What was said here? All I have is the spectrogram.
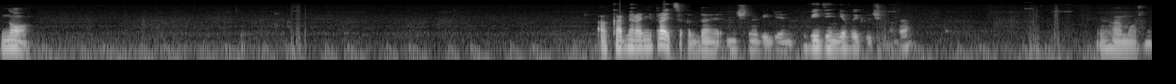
Но... А камера не тратится, когда ночное видео, видение выключено, да? Ага, можно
